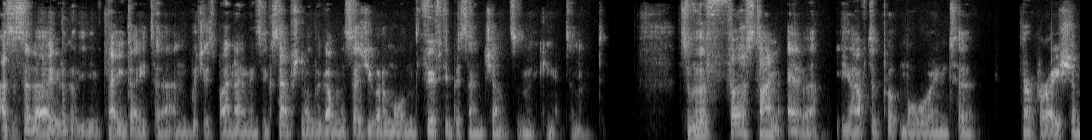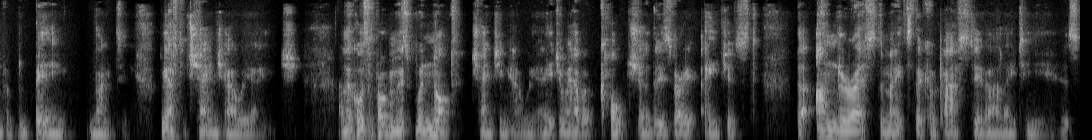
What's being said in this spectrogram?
As I said earlier, look at the UK data, and which is by no means exceptional. The government says you've got a more than 50% chance of making it to 90. So for the first time ever, you have to put more into preparation for being 90. We have to change how we age. And of course, the problem is we're not changing how we age, and we have a culture that is very ageist that underestimates the capacity of our later years.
